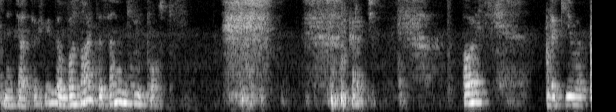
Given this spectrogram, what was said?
зняття цих відео, бо знаєте, це не дуже просто. Коротше. Ось такі от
